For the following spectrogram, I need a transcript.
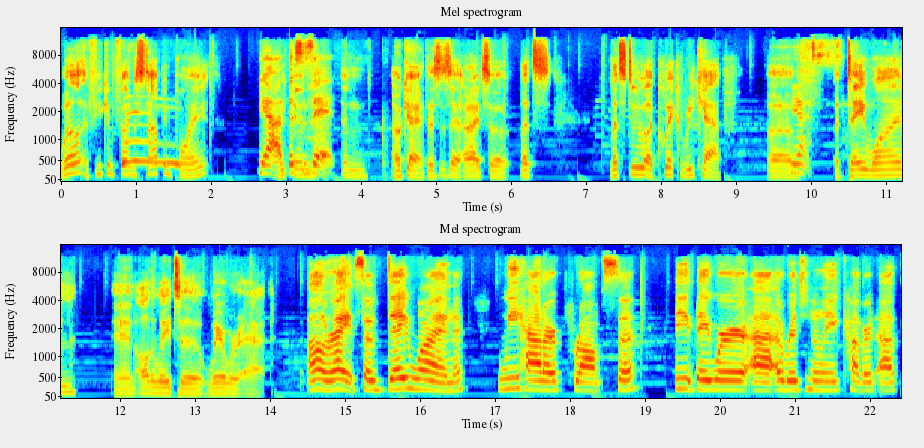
Well if you can find Yay. a stopping point yeah this can, is it. and okay this is it. All right so let's let's do a quick recap of yes. a day one and all the way to where we're at all right. So day one, we had our prompts. The, they were uh, originally covered up,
